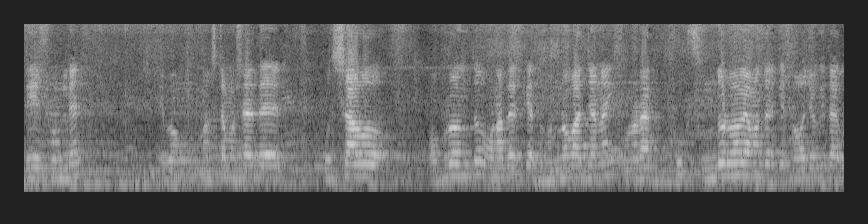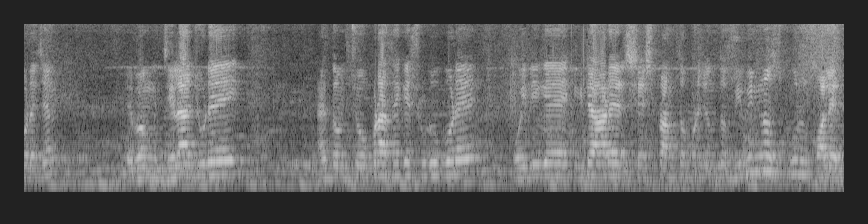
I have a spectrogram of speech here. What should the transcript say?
দিয়ে শুনলেন এবং মাস্টারমশাইদের উৎসাহ অফুরন্ত। ওনাদেরকে ধন্যবাদ জানাই। ওনারা খুব সুন্দরভাবে আমাদেরকে সহযোগিতা করেছেন এবং জেলা জুড়ে একদম চোপড়া থেকে শুরু করে ওইদিকে ইটাহারের শেষ প্রান্ত পর্যন্ত বিভিন্ন স্কুল, কলেজ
